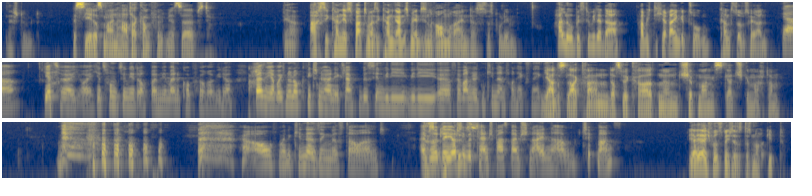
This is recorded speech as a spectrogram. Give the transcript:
Das stimmt. ist jedes Mal ein harter Kampf mit mir selbst. Ja. Ach, sie kann jetzt, warte mal, sie kann gar nicht mehr in diesen Raum rein, das ist das Problem. Hallo, bist du wieder da? Habe ich dich hier reingezogen? Kannst du uns hören? Ja, jetzt höre ich euch. Jetzt funktioniert auch bei mir meine Kopfhörer wieder. Ich weiß nicht, ich habe euch nur noch quietschen hören. Ihr klangt ein bisschen wie die, wie die äh, verwandelten Kindern von Hexen Hexen. Ja, das lag daran, dass wir gerade einen Chipmunk-Sketch gemacht haben. Hör auf, meine Kinder singen das dauernd. Also Das der Yoshi es? wird keinen Spaß beim Schneiden haben. Chipmunks? Ja, ja, ich wusste nicht, dass es das noch gibt.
